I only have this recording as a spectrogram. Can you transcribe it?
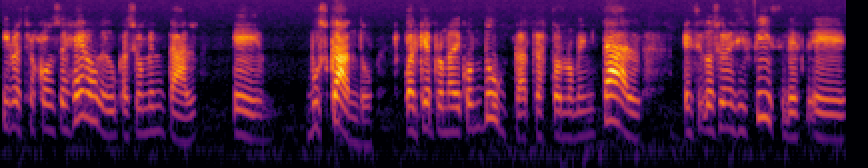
y nuestros consejeros de educación mental eh, buscando cualquier problema de conducta, trastorno mental, en situaciones difíciles, eh,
